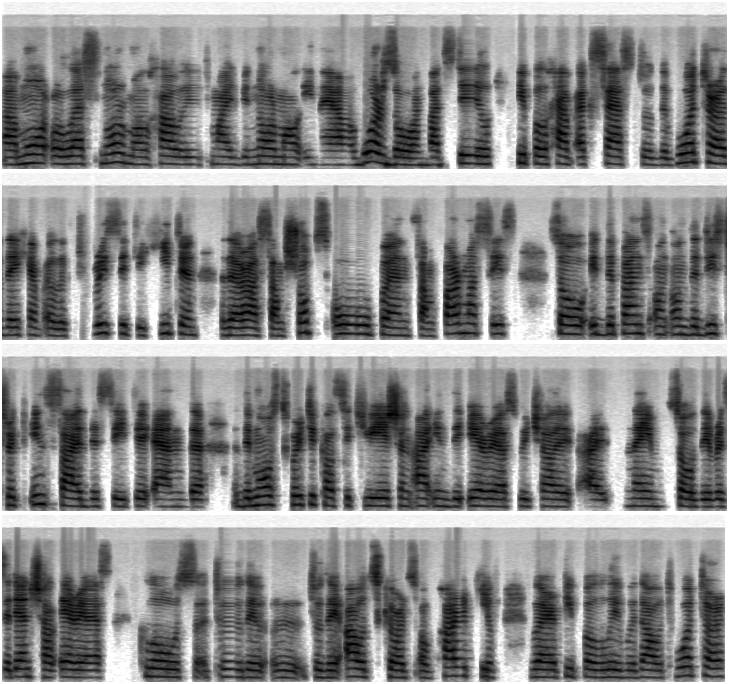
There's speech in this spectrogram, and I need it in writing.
uh, more or less normal, how it might be normal in a war zone, but still people have access to the water, they have electricity, heating, there are some shops open, some pharmacies. So it depends on, on the district inside the city, and the, most critical situation are in the areas which I, I named, so the residential areas close to the uh, to the outskirts of Kharkiv, where people live without water,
